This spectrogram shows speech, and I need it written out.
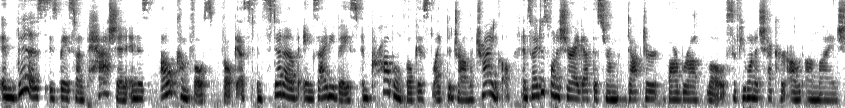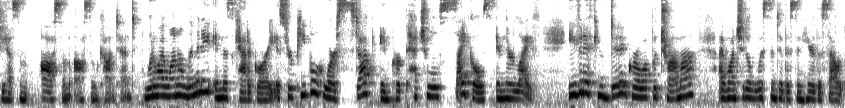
And this is based on passion and is outcome fo- focused instead of anxiety based and problem focused like the drama triangle. And so I just want to share I got this from Dr. Barbara Lowe. So if you want to check her out online, she has some awesome, awesome content. What do I want to eliminate in this category is for people who are stuck in perpetual cycles in their life. Even if you didn't grow up with trauma, I want you to listen to this and hear this out.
